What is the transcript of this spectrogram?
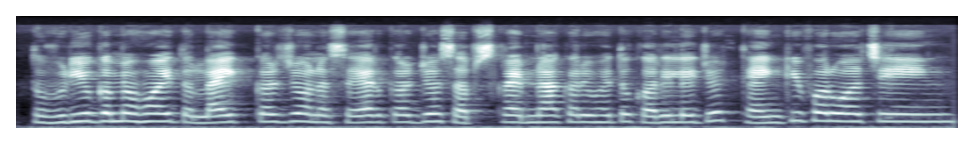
તો વીડિયો ગમ્યો હોય તો લાઈક કરજો અને શેર કરજો. સબસ્ક્રાઈબ ના કર્યું હોય તો કરી લેજો. Thank you for watching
